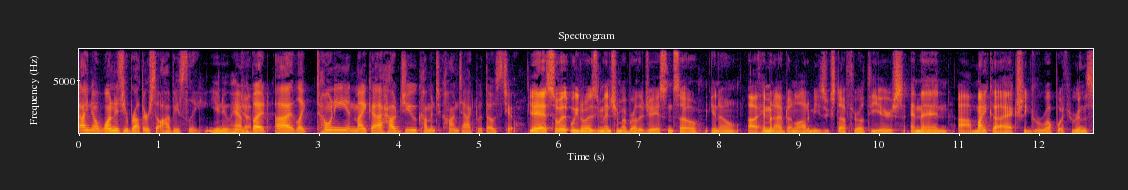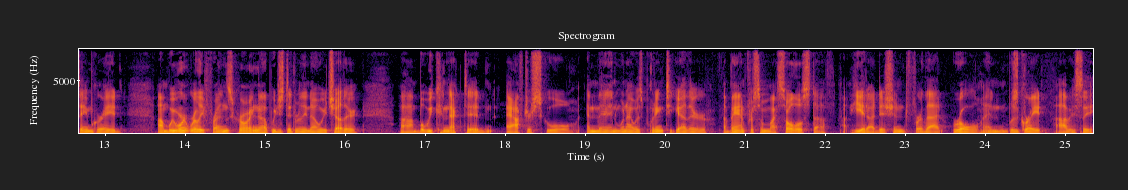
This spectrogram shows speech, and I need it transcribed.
I know one is your brother, so obviously you knew him. Yeah. But uh, like Tony and Micah, how did you come into contact with those two? Yeah, so it, you know, as you mentioned, my brother Jason. So you know, uh, him and I have done a lot of music stuff throughout the years. And then uh, Micah, I actually grew up with. We were in the same grade. Um, we weren't really friends growing up. We just didn't really know each other. Um, but we connected after school. And then when I was putting together a band for some of my solo stuff, he had auditioned for that role and was great, obviously.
